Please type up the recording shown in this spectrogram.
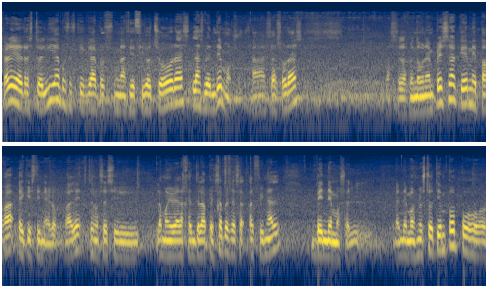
claro, el resto del día, pues es que pues unas 18 horas las vendemos. O esas horas las vendo a una empresa que me paga X dinero, ¿vale? Esto no sé si la mayoría de la gente lo piensa, pero al final vendemos, el, vendemos nuestro tiempo por,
